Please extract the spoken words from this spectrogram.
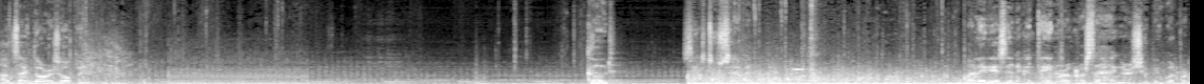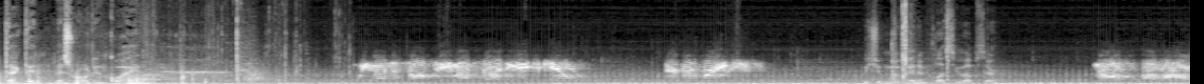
Outside door is open. Code. 627. Valeria's in a container across the hangar. Should be well protected. Let's roll in quiet. We got an assault team outside the HQ. They're gonna breach. We should move in and plus you up, sir. No, I want all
